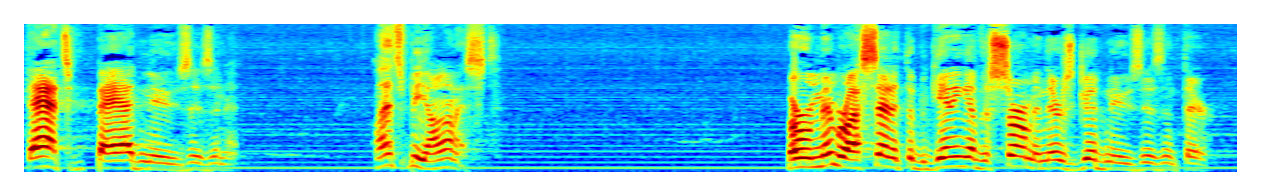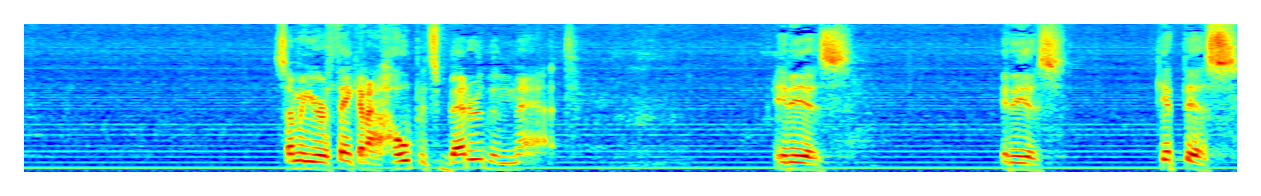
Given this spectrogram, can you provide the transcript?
That's bad news, isn't it? Let's be honest. But remember, I said at the beginning of the sermon, there's good news, isn't there? Some of you are thinking, I hope it's better than that. It is. It is. Get this.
